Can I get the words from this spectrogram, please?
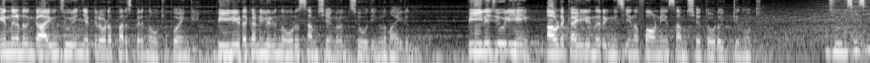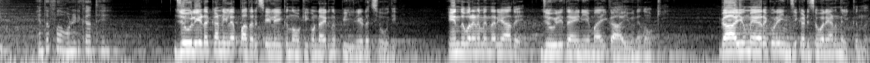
എന്ന് കണ്ടതും ഗായും ജൂലിയും ഞെട്ടലോടെ പരസ്പരം നോക്കിപ്പോയെങ്കിൽ പീലിയുടെ കണ്ണിൽ ഒരു നൂറ് സംശയങ്ങളും ചോദ്യങ്ങളുമായിരുന്നു. പീലി ജൂലിയെയും അവിടെ കയ്യിൽ നിന്ന് റിങ് ചെയ്യുന്ന ഫോണിനെയും സംശയത്തോടെ ഉറ്റുനോക്കി. ജൂലി ചേച്ചി എന്താ ഫോൺ എടുക്കാത്തേ? ജൂലിയുടെ കണ്ണിലെ പതർച്ചയിലേക്ക് നോക്കിക്കൊണ്ടായിരുന്നു പീലിയുടെ ചോദ്യം. എന്തു പറയണമെന്നറിയാതെ ജൂലി ദയനീയമായി ഗായുവിനെ നോക്കി. ഗായും ഏറെക്കുറെ ഇഞ്ചി കടിച്ച പോലെയാണ് നിൽക്കുന്നത്.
